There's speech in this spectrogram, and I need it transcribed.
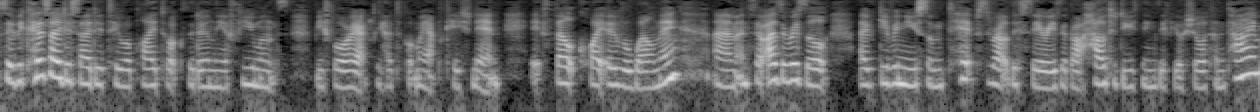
So because I decided to apply to Oxford only a few months before I actually had to put my application in, it felt quite overwhelming. Um, and so as a result, I've given you some tips throughout this series about how to do things if you're short on time,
